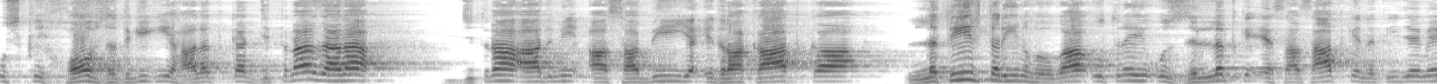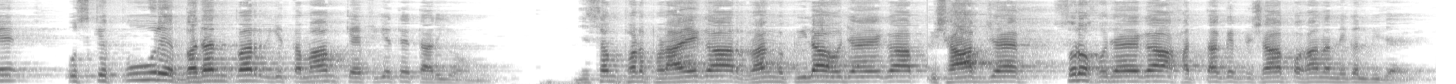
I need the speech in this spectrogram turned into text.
اس کی خوف زدگی کی حالت کا جتنا زیادہ، جتنا آدمی آسابی یا ادراکات کا لطیف ترین ہوگا، اتنے ہی اس ذلت کے احساسات کے نتیجے میں اس کے پورے بدن پر یہ تمام کیفیتیں تاری ہوں گی۔ جسم پھڑ پھڑائے گا، رنگ پیلا ہو جائے گا، پیشاب جو ہے، سرخ ہو جائے گا، حتیٰ کہ پیشاب پخانا نکل بھی جائے گا۔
